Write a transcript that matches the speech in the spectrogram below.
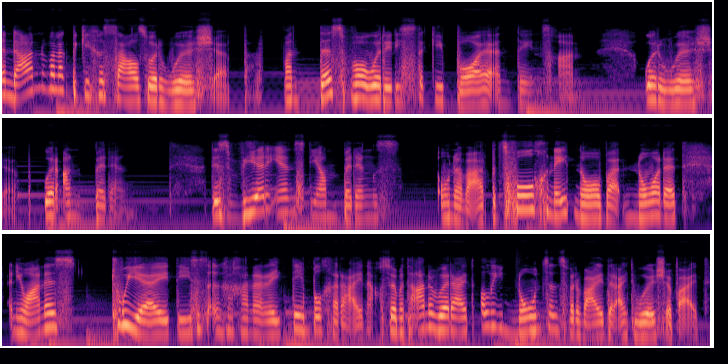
En dan wil ek bietjie gesels oor worship, want dis waaroor hierdie stukkie baie intens gaan. Oor worship, oor aanbidding. Dis weer eens die aanbiddings onderwerp. Dit volg net na nadat in Johannes 2 het Jesus ingegaan en die tempel gereinig. So met ander woorde, hy het al die nonsens verwyder uit worship uit.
